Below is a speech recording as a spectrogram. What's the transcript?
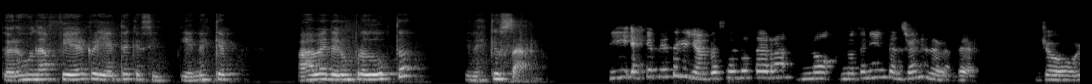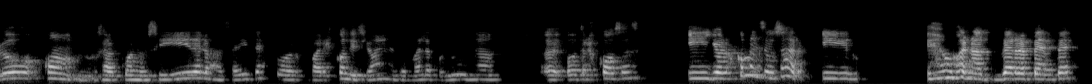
Tú eres una fiel creyente que si tienes que, vas a vender un producto, tienes que usarlo. Sí, es que fíjate que yo empecé en doTERRA, no, no tenía intenciones de vender. Yo lo con, o sea, conocí de los aceites por varias condiciones, el tema de la columna, eh, otras cosas, y yo los comencé a usar. Y, bueno, de repente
